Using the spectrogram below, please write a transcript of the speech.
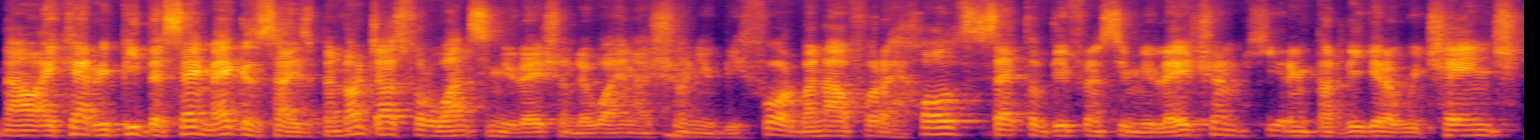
now I can repeat the same exercise, but not just for one simulation, the one I've shown you before, but now for a whole set of different simulation. Here in particular, we change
